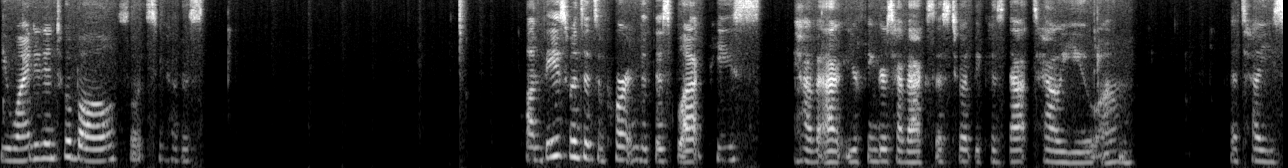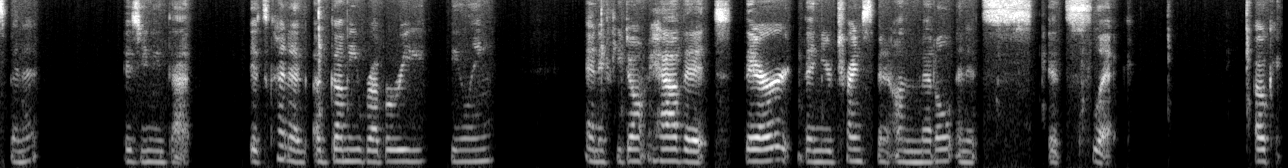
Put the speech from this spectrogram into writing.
you wind it into a ball. So let's see how this On these ones, it's important that this black piece have your fingers have access to it because that's how you um, that's how you spin it. Is you need that. It's kind of a gummy, rubbery feeling, and if you don't have it there, then you're trying to spin it on the metal, and it's it's slick. Okay.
